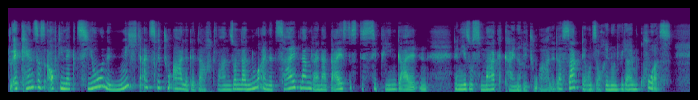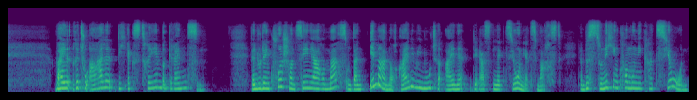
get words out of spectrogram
Du erkennst, dass auch die Lektionen nicht als Rituale gedacht waren, sondern nur eine Zeit lang deiner Geistesdisziplin galten, denn Jesus mag keine Rituale. Das sagt er uns auch hin und wieder im Kurs. Weil Rituale dich extrem begrenzen. Wenn du den Kurs schon zehn Jahre machst und dann immer noch eine Minute eine der ersten Lektionen jetzt machst, dann bist du nicht in Kommunikation.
